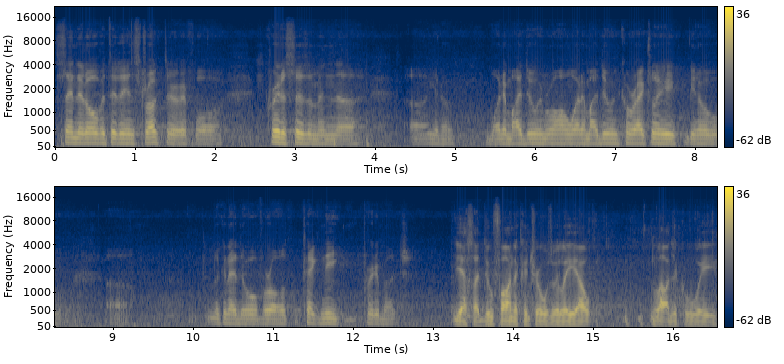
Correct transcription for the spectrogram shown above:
send it over to the instructor for criticism and uh, uh, you know what am I doing wrong, what am I doing correctly, you know, uh, looking at the overall technique pretty much. Yes, I do find the controls will lay out logical ways.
